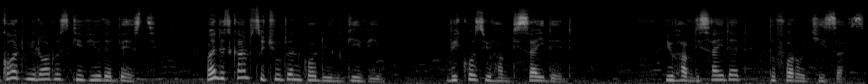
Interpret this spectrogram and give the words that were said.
God will always give you the best. When it comes to children, God will give you because you have decided. You have decided to follow Jesus.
